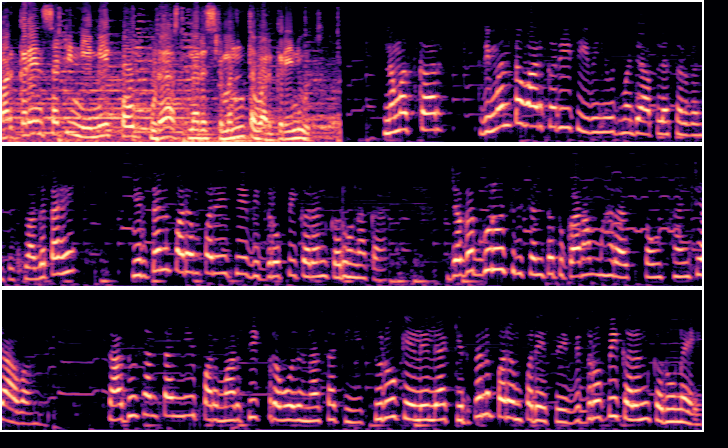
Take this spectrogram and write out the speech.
वारकऱ्यांसाठी नेहमी एक पाऊल पुढे असणारे श्रीमंत वारकरी न्यूज. नमस्कार. श्रीमंत वारकरी टीव्ही न्यूजमध्ये आपल्या सर्वांचे स्वागत आहे. कीर्तन परंपरेचे विद्रोपीकरण करू नका. जगद्गुरू श्री संत तुकाराम महाराज संस्थांचे आवाहन. साधू संतांनी परमार्थिक प्रबोधनासाठी सुरू केलेल्या कीर्तन परंपरेचे विद्रोपीकरण करू नये.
